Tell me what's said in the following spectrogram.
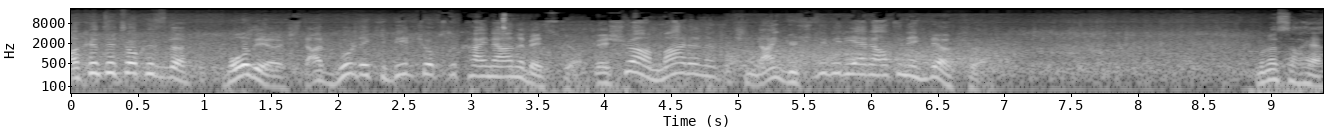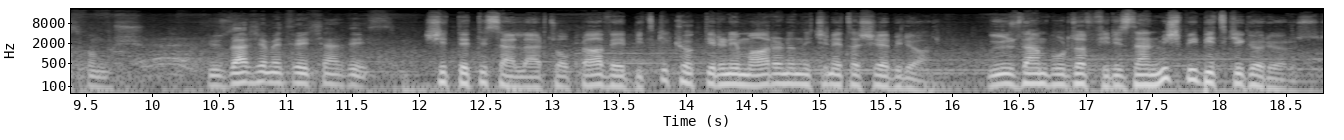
Akıntı çok hızlı. Bol yağışlar buradaki birçok su kaynağını besliyor ve şu an mağaranın içinden güçlü bir yeraltı nehri akıyor. Bu nasıl hayat bulmuş? Yüzlerce metre içerideyiz. Şiddetli seller toprağı ve bitki köklerini mağaranın içine taşıyabiliyor. Bu yüzden burada filizlenmiş bir bitki görüyoruz.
